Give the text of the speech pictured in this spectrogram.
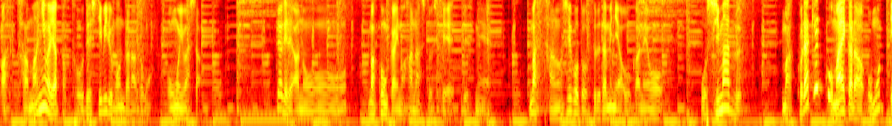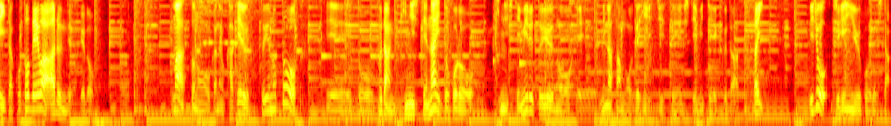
あたまにはやっぱ遠出してみるもんだなとも思いました。というわけで、あのーまあ、今回の話としてですね、まあ、楽しいことをするためにはお金を惜しまずまあこれは結構前から思っていたことではあるんですけどまあそのお金をかけるというのと,、えー、と普段気にしてないところを気にしてみるというのを、えー皆さんもぜひ実践してみてください。以上次元有効でした。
